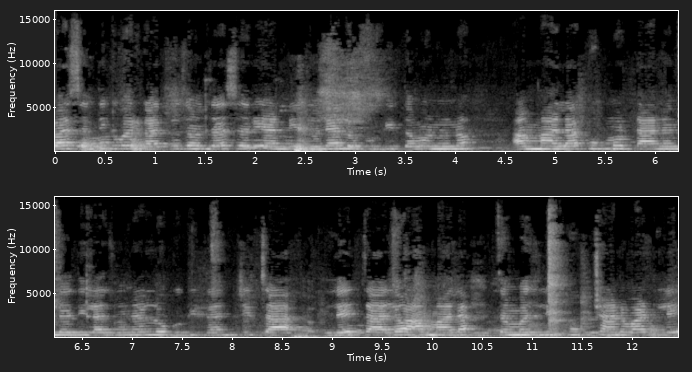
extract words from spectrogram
वासंतिक वर्गात जंजा सर यांनी जुन्या लोकगीत म्हणून आम्हाला खूप मोठा आनंद दिला. जुन्या लोकगीतांची चाले चाल आम्हाला समजली. खूप छान वाटले.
